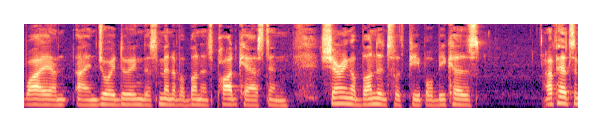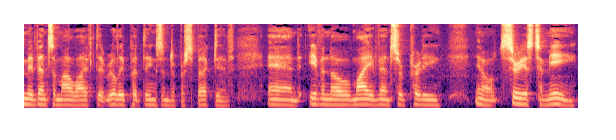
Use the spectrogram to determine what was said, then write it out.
why I'm, I enjoy doing this Men of Abundance podcast and sharing abundance with people because I've had some events in my life that really put things into perspective. And even though my events are pretty, you know, serious to me,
